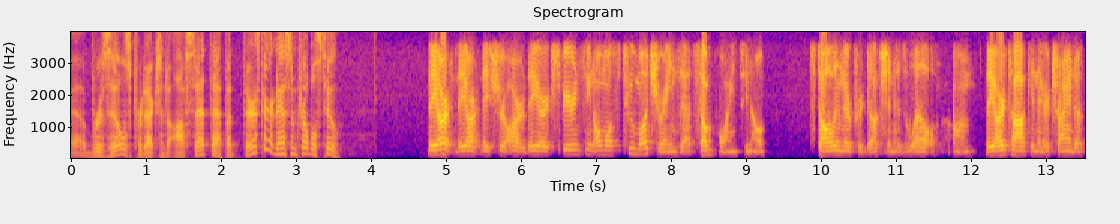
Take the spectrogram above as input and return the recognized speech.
uh, Brazil's production to offset that, but they're starting to have some troubles too. They are. They are. They sure are. They are experiencing almost too much rains at some points. You know, stalling their production as well. Um, they are talking. They're trying to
